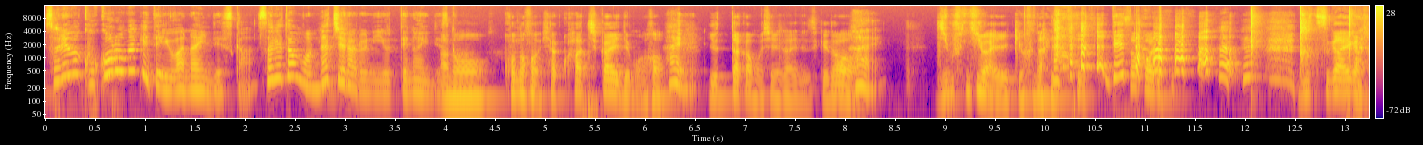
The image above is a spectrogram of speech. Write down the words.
それは心がけて言わないんですか？それともナチュラルに言ってないんですか？あ、の、この108回でもはい。言ったかもしれないんですけど、はい。自分には影響ないっていう。出そこで、実害がない。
